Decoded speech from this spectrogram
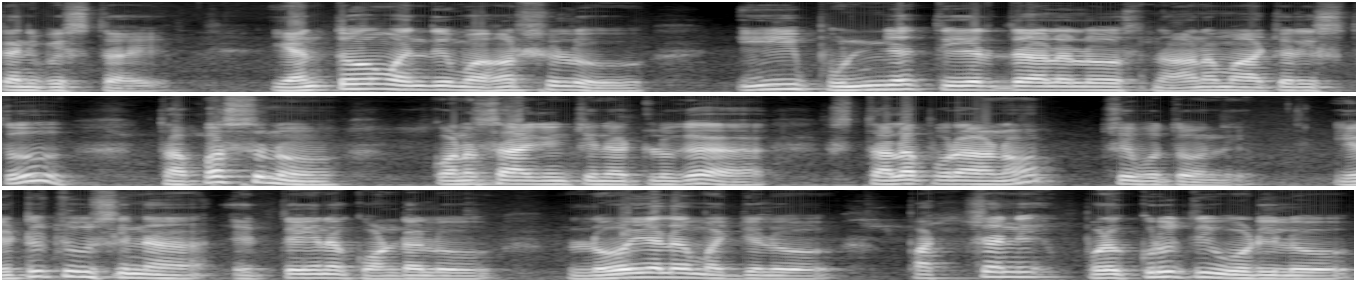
కనిపిస్తాయి. ఎంతోమంది మహర్షులు ఈ పుణ్యతీర్థాలలో స్నానమాచరిస్తూ తపస్సును కొనసాగించినట్లుగా స్థల పురాణం చెబుతోంది. ఎటు చూసిన ఎత్తైన కొండలు లోయల మధ్యలో పచ్చని ప్రకృతి ఒడిలో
